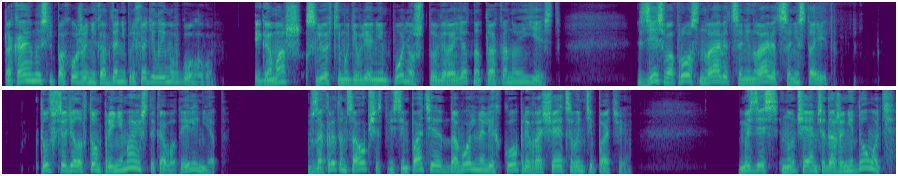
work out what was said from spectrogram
Такая мысль, похоже, никогда не приходила ему в голову. И Гамаш с легким удивлением понял, что, вероятно, так оно и есть. Здесь вопрос «нравится, не нравится» не стоит. Тут все дело в том, принимаешь ты кого-то или нет. В закрытом сообществе симпатия довольно легко превращается в антипатию. Мы здесь научаемся даже не думать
